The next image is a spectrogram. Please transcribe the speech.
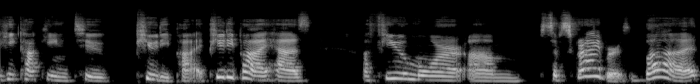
Hikakin to PewDiePie. PewDiePie has a few more um, subscribers, but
